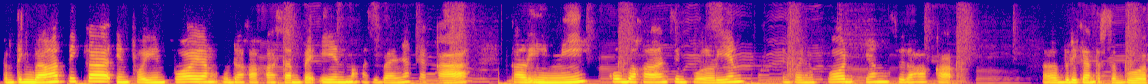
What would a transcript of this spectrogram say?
Penting banget nih kak info-info yang udah kakak sampein. Makasih banyak ya kak. Kali ini aku bakalan simpulin info-info yang sudah kakak uh, berikan tersebut.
